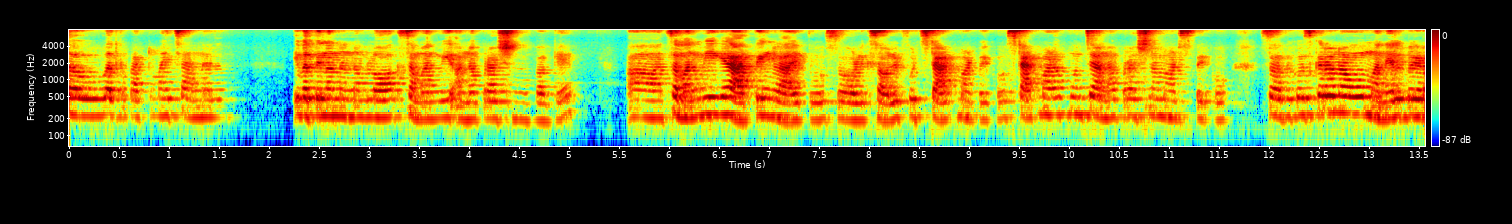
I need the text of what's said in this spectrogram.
Hello welcome back to my channel ಇವತ್ತಿನ ನನ್ನ ವ್ಲಾಗ್ ಸಮನ್ವಿ ಅನ್ನಪ್ರಾಶನದ ಬಗ್ಗೆ. ಸಮನ್ವಿಗೆ ಆರು ತಿಂಗಳಾಯಿತು ಸೊ ಅವಳಿಗೆ ಸಾಲಿಡ್ ಫುಡ್ ಸ್ಟಾರ್ಟ್ ಮಾಡಬೇಕು. ಸ್ಟಾರ್ಟ್ ಮಾಡೋಕ್ಕೆ ಮುಂಚೆ ಅನ್ನಪ್ರಾಶನ ಮಾಡಿಸ್ಬೇಕು. ಸೊ ಅದಕ್ಕೋಸ್ಕರ ನಾವು ಮನೇಲಿ ಬೇಡ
